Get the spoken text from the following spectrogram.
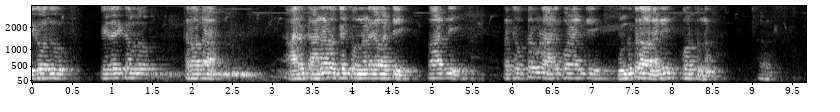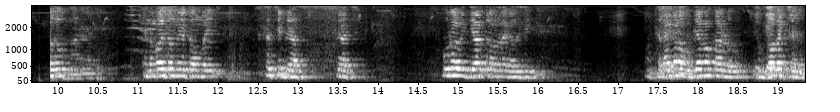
ఈరోజు పేదరికంలో తర్వాత ఆరోగ్య అనారోగ్యంతో ఉన్నాడు కాబట్టి వారిని ప్రతి ఒక్కరు కూడా ఆదుకోవడానికి ముందుకు రావాలని కోరుతున్నాం. ఎనభై తొమ్మిది తొంభై ఎస్ఎస్సి బ్యాస్ బ్యాచ్. పూర్వ విద్యార్థులందరూ కలిసి తెలంగాణ ఉద్యమకారుడు దుబ్బాక చందు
